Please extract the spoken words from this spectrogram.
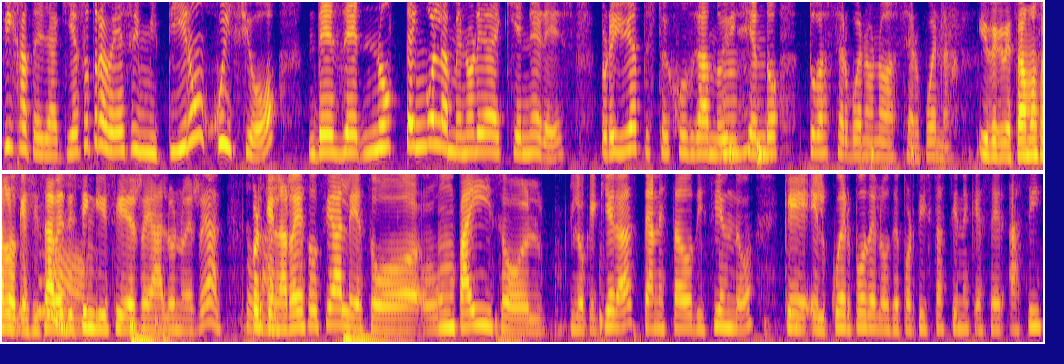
fíjate, Jackie, es otra vez emitir un juicio desde no tengo la menor idea de quién eres, pero yo ya te estoy juzgando y diciendo tú vas a ser buena o no vas a ser buena. Y regresamos a lo que si sabes distinguir si es real o no es real. Total. Porque en las redes sociales o un país o lo que quieras, te han estado diciendo que el cuerpo de los deportistas tiene que ser así.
